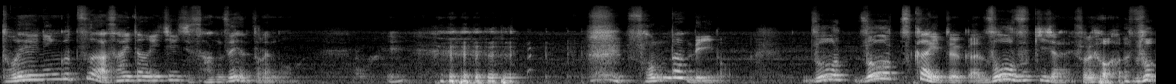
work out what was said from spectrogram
トレーニングツアー最短1日3000円取れんの？え？そんなんでいいの？象、象使いというか、象好きじゃない？それは。象、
